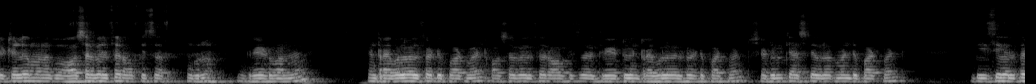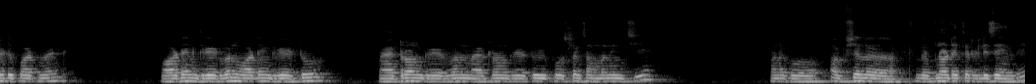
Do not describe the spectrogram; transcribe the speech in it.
డీటెయిల్గా మనకు hostel welfare officer grade one in tribal welfare department hostel welfare officer grade two in tribal welfare department schedule caste development department BC welfare department warden grade one warden grade two matron grade one matron grade two ఈ పోస్టులకు సంబంధించి మనకు అఫిషియల్ వెబ్ నోట్ అయితే రిలీజ్ అయింది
